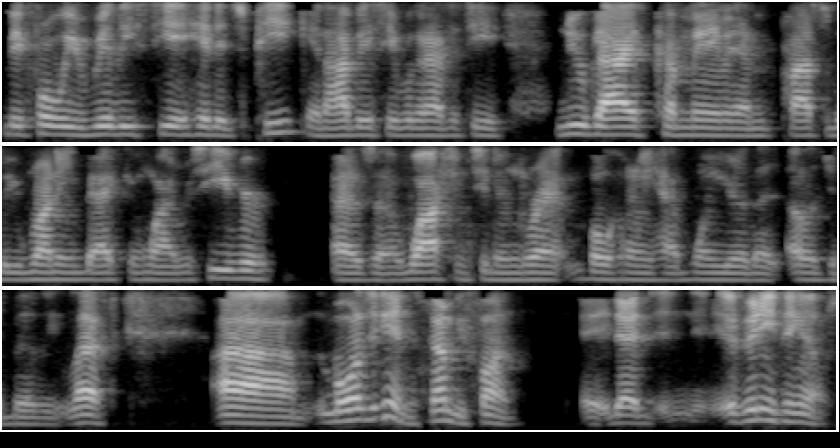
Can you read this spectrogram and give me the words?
before we really see it hit its peak. And obviously, we're going to have to see new guys come in and possibly running back and wide receiver as uh, Washington and Grant both only have one year of that eligibility left. Um, but once again, it's gonna be fun. It, if anything else,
